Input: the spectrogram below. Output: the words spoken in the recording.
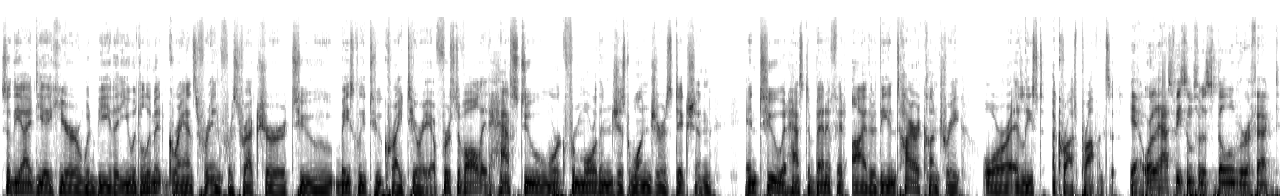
So the idea here would be that you would limit grants for infrastructure to basically two criteria. First of all, it has to work for more than just one jurisdiction, and two, it has to benefit either the entire country or at least across provinces. Yeah, or there has to be some sort of spillover effect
